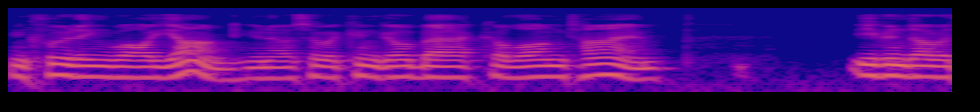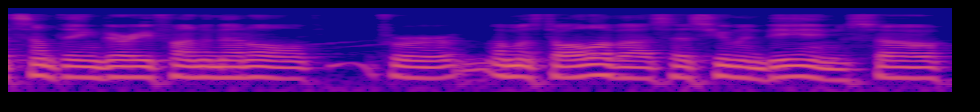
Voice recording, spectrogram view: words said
including while young, you know, so it can go back a long time, even though it's something very fundamental for almost all of us as human beings. So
